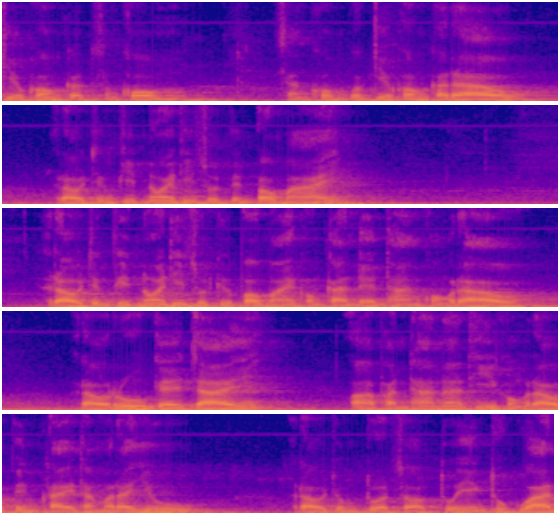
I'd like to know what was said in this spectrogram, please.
เกี่ยวข้องกับสังคม สังคมก็เกี่ยวข้องกับเรา เราจึงผิดน้อยที่สุดเป็นเป้าหมาย เราจึงผิดน้อยที่สุดคือเป้าหมายของการเดินทางของเรา เรารู้แก่ใจว่าพันธะหน้าที่ของเราเป็นใครทำอะไรอยู่ เราจงตรวจสอบตัวเองทุกวัน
